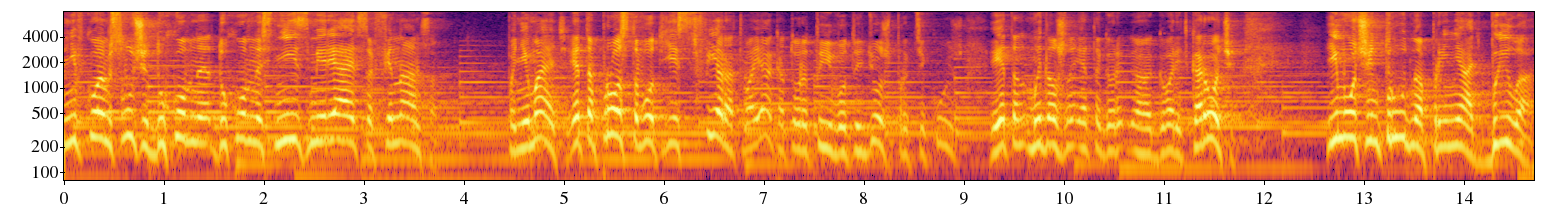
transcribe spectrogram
ни в коем случае духовная, духовность не измеряется в финансах. Понимаете? Это просто вот есть сфера твоя, которой ты вот идешь, практикуешь. И это, мы должны это э, говорить. Короче, им очень трудно принять было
